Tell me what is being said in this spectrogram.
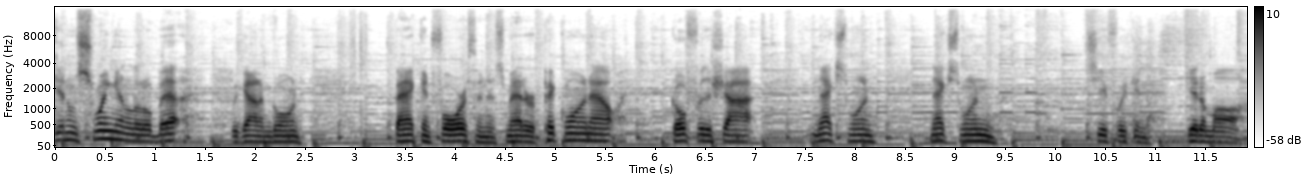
get them swinging a little bit. We got them going back and forth, and it's a matter of pick one out, go for the shot, next one, next one, see if we can get them all.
